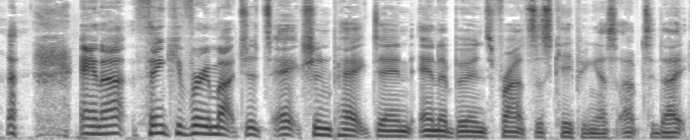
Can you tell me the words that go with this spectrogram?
Anna, thank you very much. It's action packed, and Anna Burns Francis keeping us up to date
